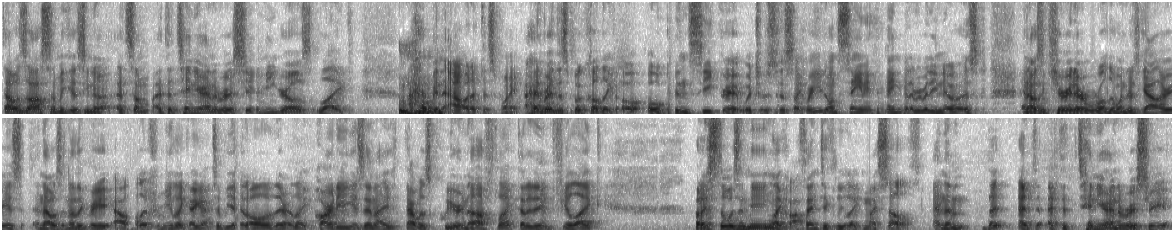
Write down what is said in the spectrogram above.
That was awesome because you know at some at the 10 year anniversary of Mean Girls, like I Mm-hmm. had been out at this point. I had read this book called like o- Open Secret, which was just like where you don't say anything but everybody knows. And I was a curator at World of Wonders galleries, and that was another great outlet for me. Like I got to be at all of their like parties, and I that was queer enough like that I didn't feel like but I still wasn't being like authentically like myself. And then the, at, the, at the 10 year anniversary,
